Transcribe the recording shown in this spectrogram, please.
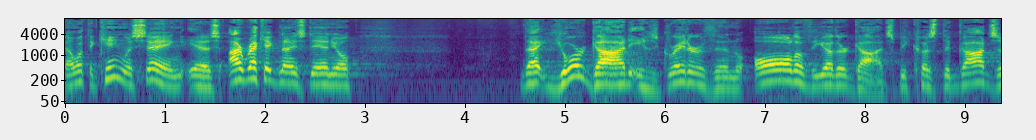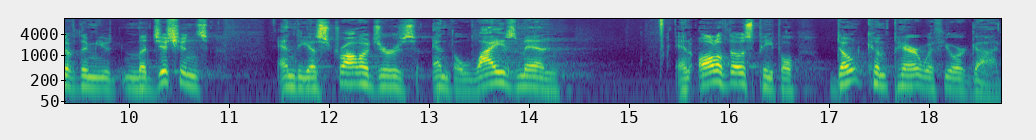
Now, what the king was saying is, I recognize, Daniel, that your God is greater than all of the other gods because the gods of the magicians and the astrologers and the wise men and all of those people don't compare with your God.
